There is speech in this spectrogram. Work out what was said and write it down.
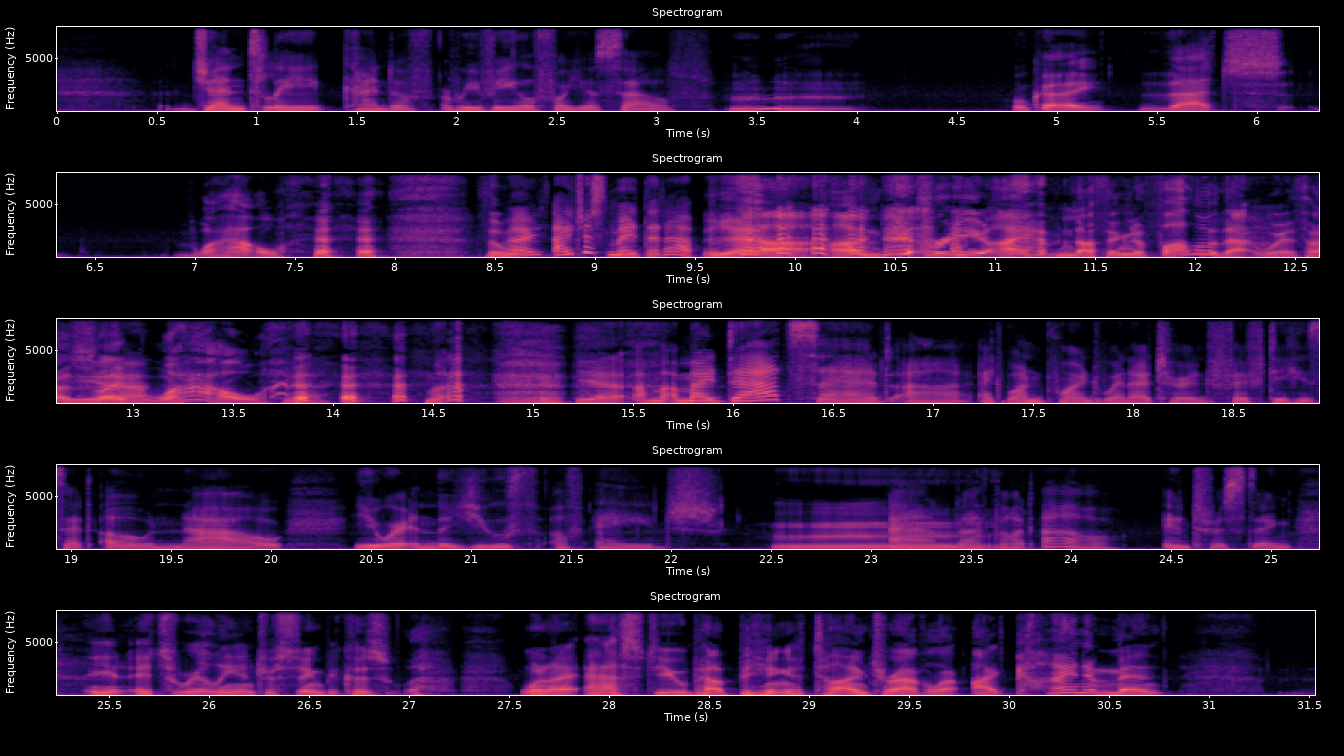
gently kind of reveal for yourself. Okay, that's wow. the, Right? I just made that up. Yeah, I'm pretty. I have nothing to follow that with. I was Yeah. like, wow. yeah, um, my dad said uh, at one point when I turned 50, he said, Oh, now you were in the youth of age. And I thought, Oh, interesting. It's really interesting because when I asked you about being a time traveler, I kind of meant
